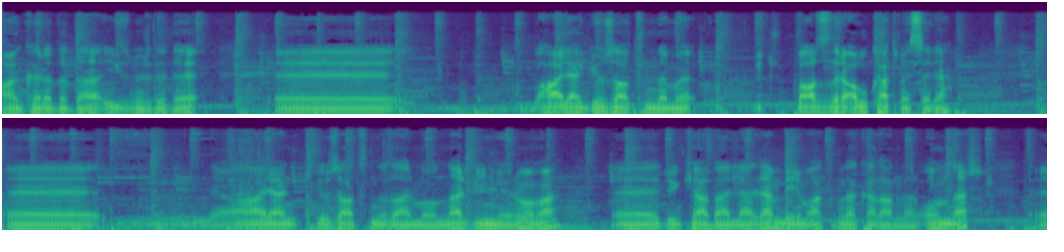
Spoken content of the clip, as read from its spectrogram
Ankara'da da İzmir'de de e, halen gözaltında mı? Bazıları avukat mesela. E, halen gözaltındalar mı onlar bilmiyorum ama e, dünkü haberlerden benim aklımda kalanlar onlar. E,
